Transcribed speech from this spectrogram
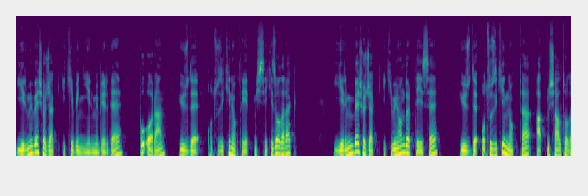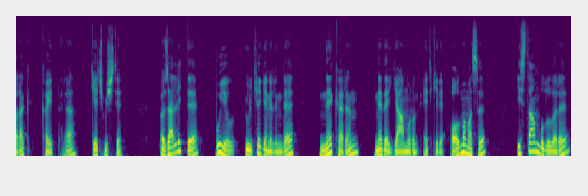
25 Ocak 2021'de bu oran %32.78 olarak 25 Ocak 2014'te ise %32.66 olarak kayıtlara geçmişti. Özellikle bu yıl ülke genelinde ne karın ne de yağmurun etkili olmaması İstanbulluları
